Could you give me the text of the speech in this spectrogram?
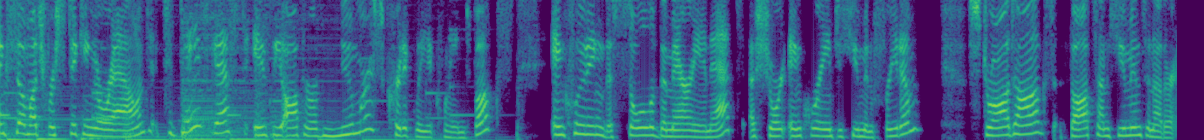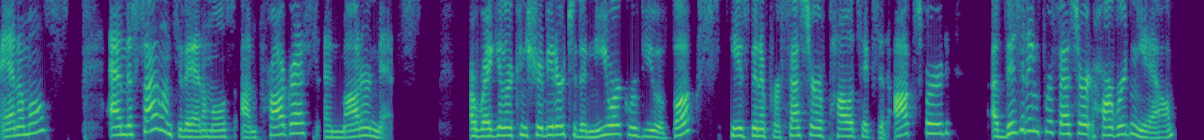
Thanks so much for sticking around. Today's guest is the author of numerous critically acclaimed books, including The Soul of the Marionette, a short inquiry into human freedom, Straw Dogs, Thoughts on Humans and Other Animals, and The Silence of Animals on Progress and Modern Myths. A regular contributor to the New York Review of Books, he has been a professor of politics at Oxford, a visiting professor at Harvard and Yale,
